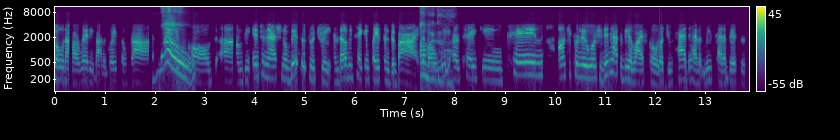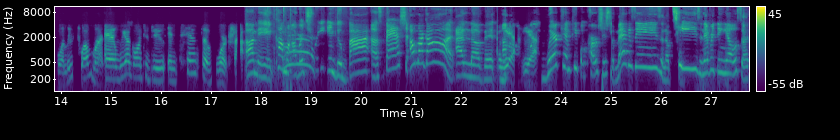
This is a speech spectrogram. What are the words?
sold out already by the grace of God. It's Whoa. called um, the International Business Retreat, and that'll be taking place in Dubai. Oh, my so we are taking 10 entrepreneurs. You didn't have to be a life coach, but you had to have at least had a business for at least 12 months. And we are going to do intensive workshops. I mean, come on, a retreat in Dubai, a fashion. Oh my God. I love it. Uh, Yeah, yeah. where can people purchase the magazines and the tees and everything else or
